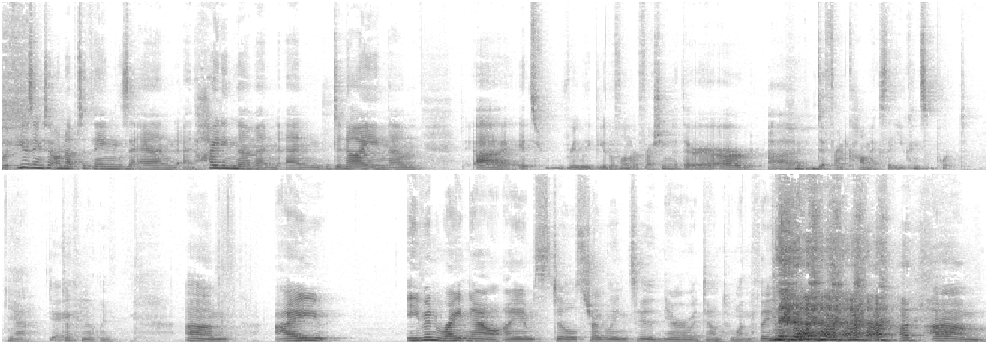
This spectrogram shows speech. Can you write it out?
refusing to own up to things and and hiding them and and denying them, uh, it's really beautiful and refreshing that there are uh, different comics that you can support. Yeah, definitely. Um, I even right now I am still struggling to narrow it down to one thing. um,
